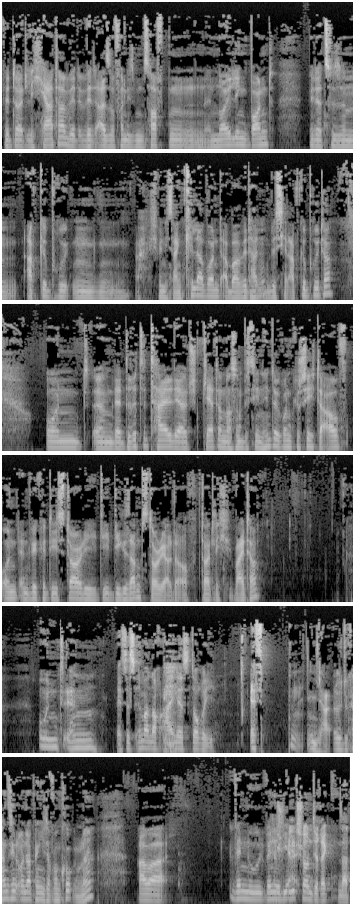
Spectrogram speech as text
wird deutlich härter, wird, wird also von diesem soften Neuling-Bond wieder zu diesem abgebrühten, ach, ich will nicht sagen Killer-Bond, aber wird halt ein bisschen abgebrühter. Und ähm, der dritte Teil, der klärt dann noch so ein bisschen Hintergrundgeschichte auf und entwickelt die Story, die, die Gesamtstory also auch deutlich weiter. Und ähm, Es ist immer noch eine Story. es, ja, also du kannst ihn unabhängig davon gucken, ne? Aber wenn du, wenn Er du die spielt schon direkt na-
